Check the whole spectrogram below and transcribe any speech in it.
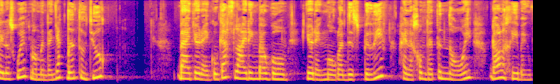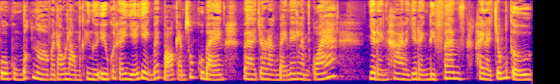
Taylor Swift mà mình đã nhắc đến từ trước. Ba giai đoạn của gaslighting bao gồm giai đoạn một là disbelief, hay là không thể tin nổi. Đó là khi bạn vô cùng bất ngờ và đau lòng khi người yêu có thể dễ dàng bác bỏ cảm xúc của bạn và cho rằng bạn đang làm quá. Giai đoạn 2 là giai đoạn defense, hay là chống cự,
